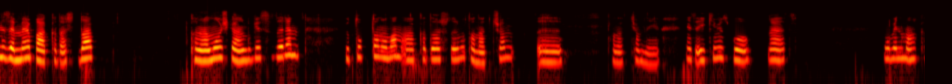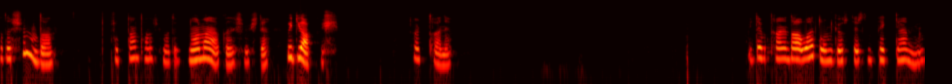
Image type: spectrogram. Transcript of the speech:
Hepinize merhaba arkadaşlar. Kanalıma hoş geldiniz. Bugün sizlere YouTube'dan olan arkadaşlarımı tanıtacağım. Ee, tanıtacağım neye? Neyse ilkimiz bu. Evet. Bu benim arkadaşım da. YouTube'dan tanışmadık. Normal arkadaşım işte. Video atmış. Dört tane. Bir de bir tane daha var da onu gösterirsin pek gelmiyor.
